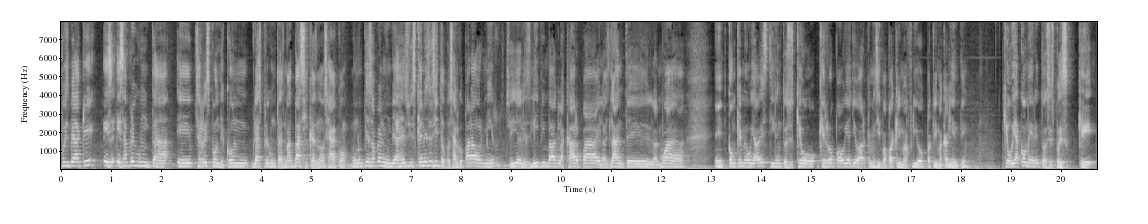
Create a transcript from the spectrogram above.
Pues vea que esa pregunta eh, se responde con las preguntas más básicas, ¿no? O sea, uno empieza a planear un viaje de ¿y ¿qué necesito? Pues algo para dormir, ¿sí? El sleeping bag, la carpa, el aislante, la almohada. Eh, ¿Con qué me voy a vestir? Entonces, ¿qué, ¿qué ropa voy a llevar que me sirva para clima frío, para clima caliente? ¿Qué voy a comer? Entonces, pues, ¿qué,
